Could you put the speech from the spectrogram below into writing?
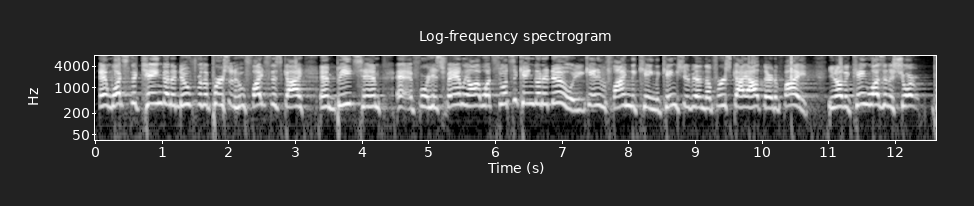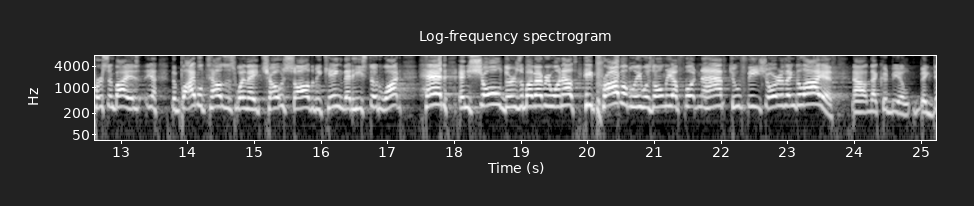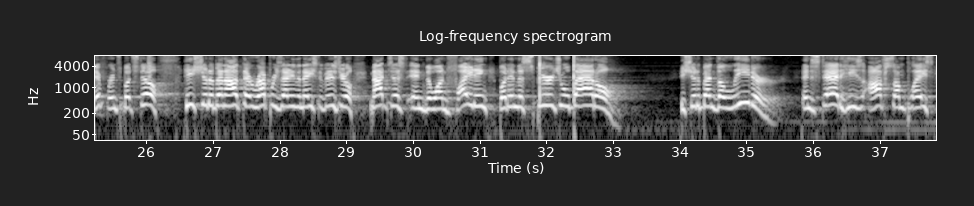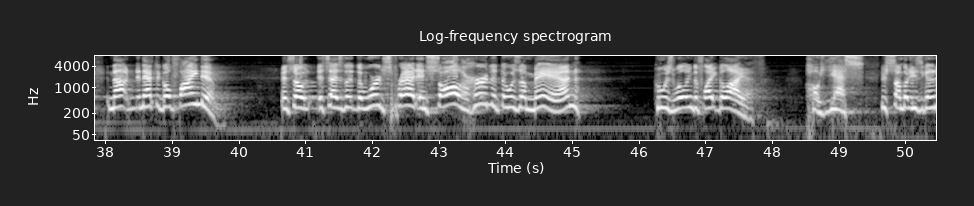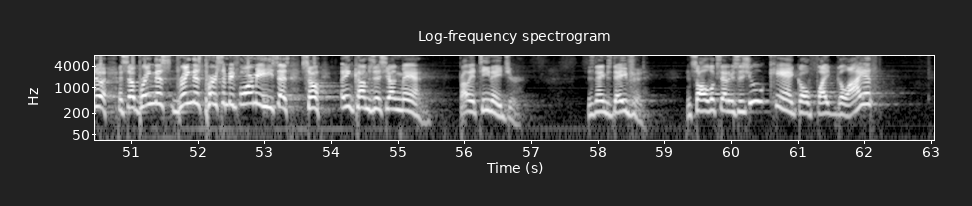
And what's the king going to do for the person who fights this guy and beats him eh, for his family? What's, what's the king going to do? You can't even find the king. The king should have been the first guy out there to fight. You know, the king wasn't a short person by his. Yeah, the Bible tells us when they chose Saul to be king that he stood what? Head and shoulders above everyone else. He probably was only a foot and a half, two feet shorter than Goliath. Now, that could be a big difference, but still, he should have been out there representing the nation of Israel, not just in the one fighting, but in the spiritual battle. He should have been the leader. Instead, he's off someplace not, and have to go find him. And so it says that the word spread, and Saul heard that there was a man who was willing to fight Goliath. Oh, yes, there's somebody who's going to do it. And so bring this, bring this person before me, he says. So in comes this young man, probably a teenager. His name's David. And Saul looks at him and says, You can't go fight Goliath.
